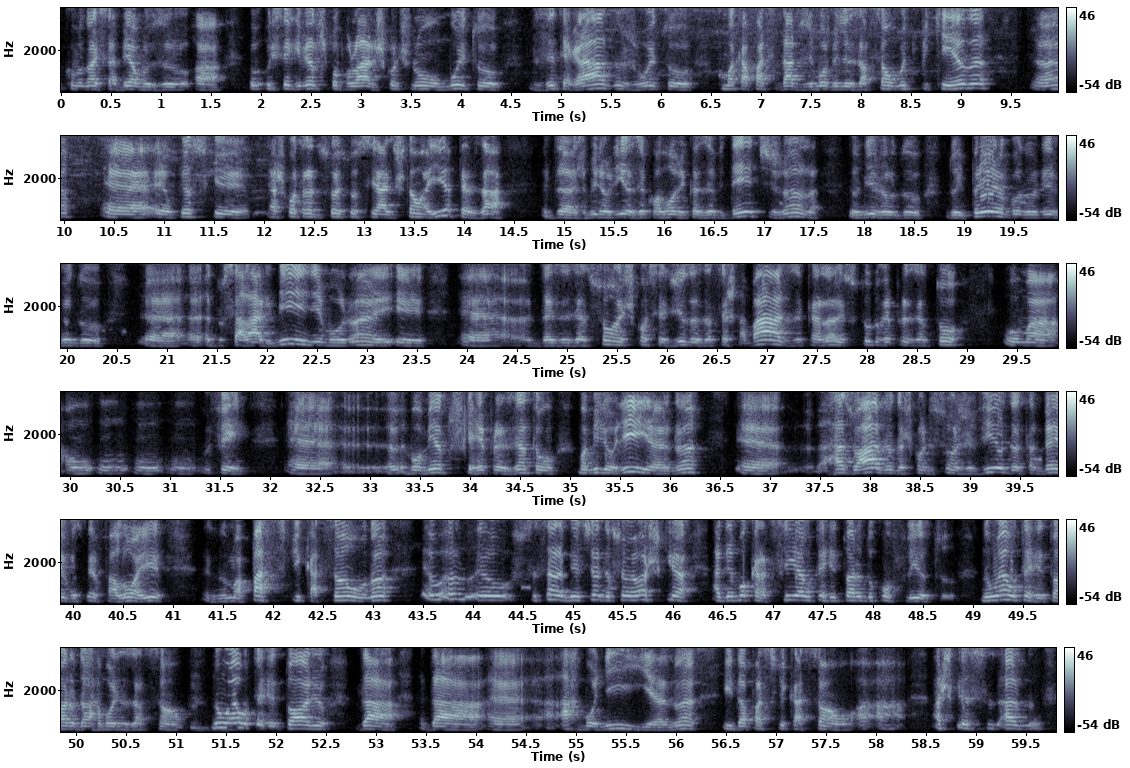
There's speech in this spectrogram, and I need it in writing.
como nós sabemos, o, a, os segmentos populares continuam muito desintegrados, muito com uma capacidade de mobilização muito pequena. Né? É, eu penso que as contradições sociais estão aí, apesar das melhorias econômicas evidentes, né? no nível do, do emprego, no nível do, é, do salário mínimo, né? e, é, das isenções concedidas à cesta básica, né? isso tudo representou uma, um, um, um enfim, é, momentos que representam uma melhoria, né? É, razoável das condições de vida também. Você falou aí numa pacificação. Né? Eu, eu, eu, sinceramente, Anderson, eu acho que a, a, democracia é o território do conflito, não é o território da harmonização, não é o território da, da é, harmonia é? e da pacificação. A, a, acho que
